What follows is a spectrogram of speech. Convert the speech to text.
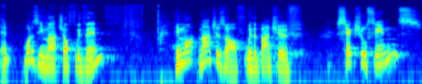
And what does he march off with then? He marches off with a bunch of sexual sins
